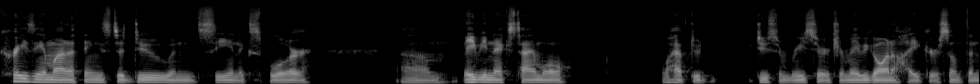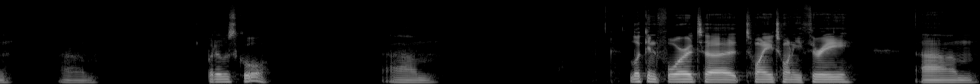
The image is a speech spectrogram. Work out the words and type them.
crazy amount of things to do and see and explore. Um, maybe next time we'll we'll have to do some research or maybe go on a hike or something. Um, but it was cool. Um, looking forward to 2023. Um,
